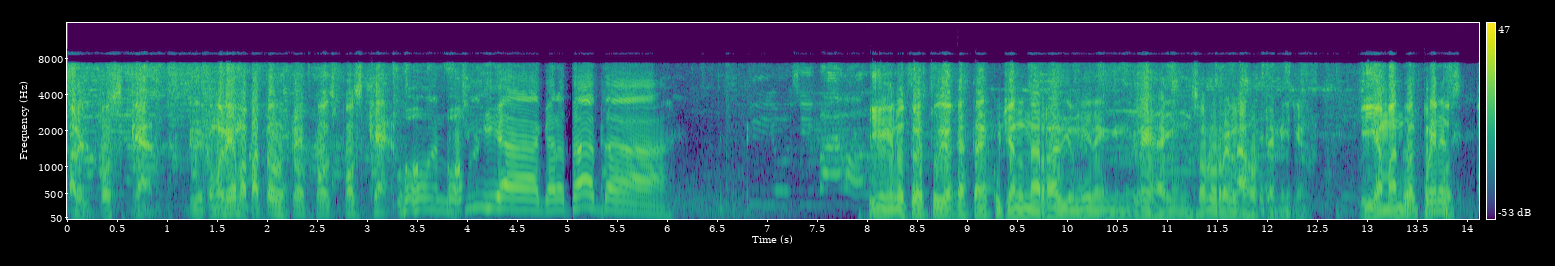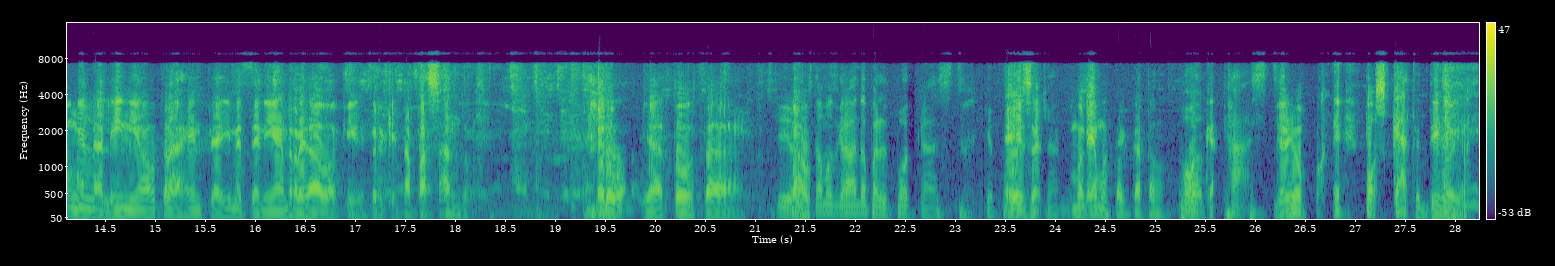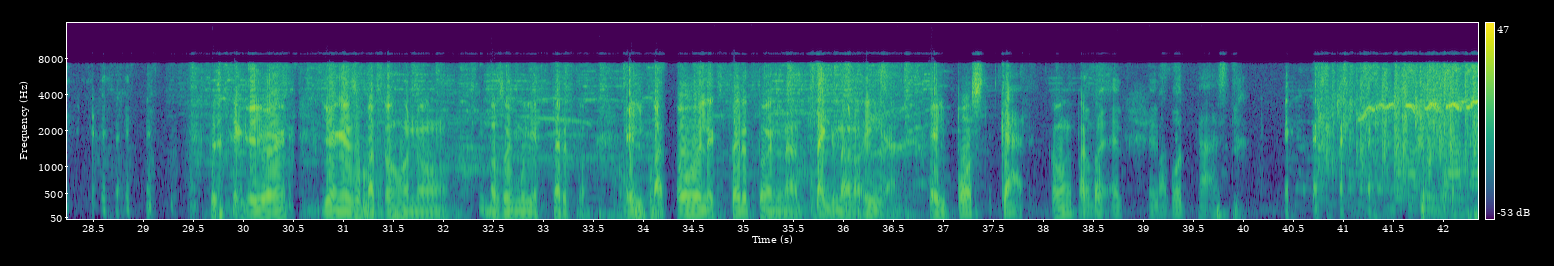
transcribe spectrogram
para el postcat. ¿Cómo le llama Patojo usted? Post, postcat. Bom dia, garotada! Y en el otro estudio acá están escuchando una radio, miren, en inglés ahí, un solo relajo tenían. Y llamando Los al primo en la línea, otra gente ahí me tenía enredado aquí, pero ¿qué está pasando? Pero bueno, ya todo está Sí, hoy bajo. estamos grabando para el podcast. Que. ¿Cómo le llama usted, Catojo? Podcast. Podcast. Yo digo, postcat, digo yo. Que yo, yo en eso, Patojo, no, no soy muy experto. El Patojo, el experto en la tecnología. El postcat. ¿Cómo es, Patojo? Hombre, el, el podcast.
